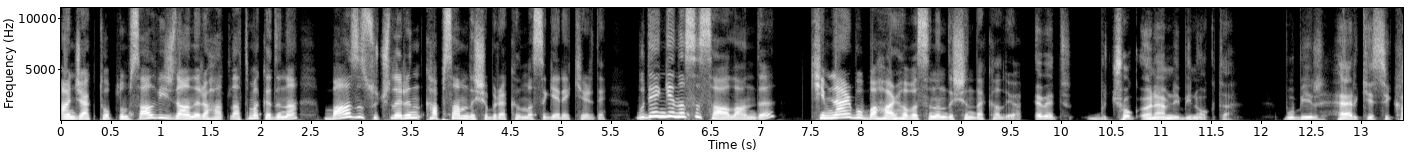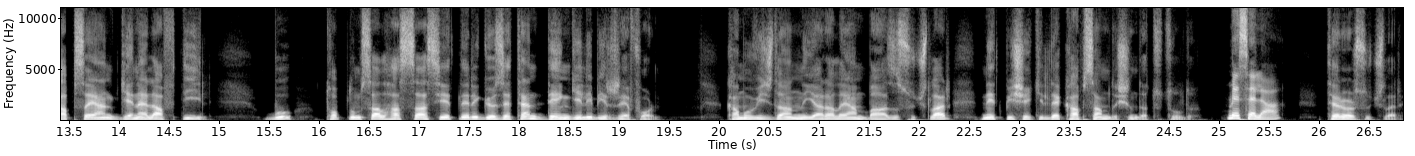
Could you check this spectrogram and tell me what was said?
Ancak toplumsal vicdanı rahatlatmak adına bazı suçların kapsam dışı bırakılması gerekirdi. Bu denge nasıl sağlandı? Kimler bu bahar havasının dışında kalıyor? Evet, bu çok önemli bir nokta. Bu bir herkesi kapsayan genel af değil. Bu toplumsal hassasiyetleri gözeten dengeli bir reform. Kamu vicdanını yaralayan bazı suçlar net bir şekilde kapsam dışında tutuldu. Mesela Terör suçları.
